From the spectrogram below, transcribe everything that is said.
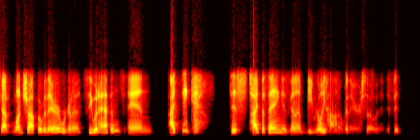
got one shop over there. We're to see what happens, and I think this type of thing is going to be really hot over there. So if it's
